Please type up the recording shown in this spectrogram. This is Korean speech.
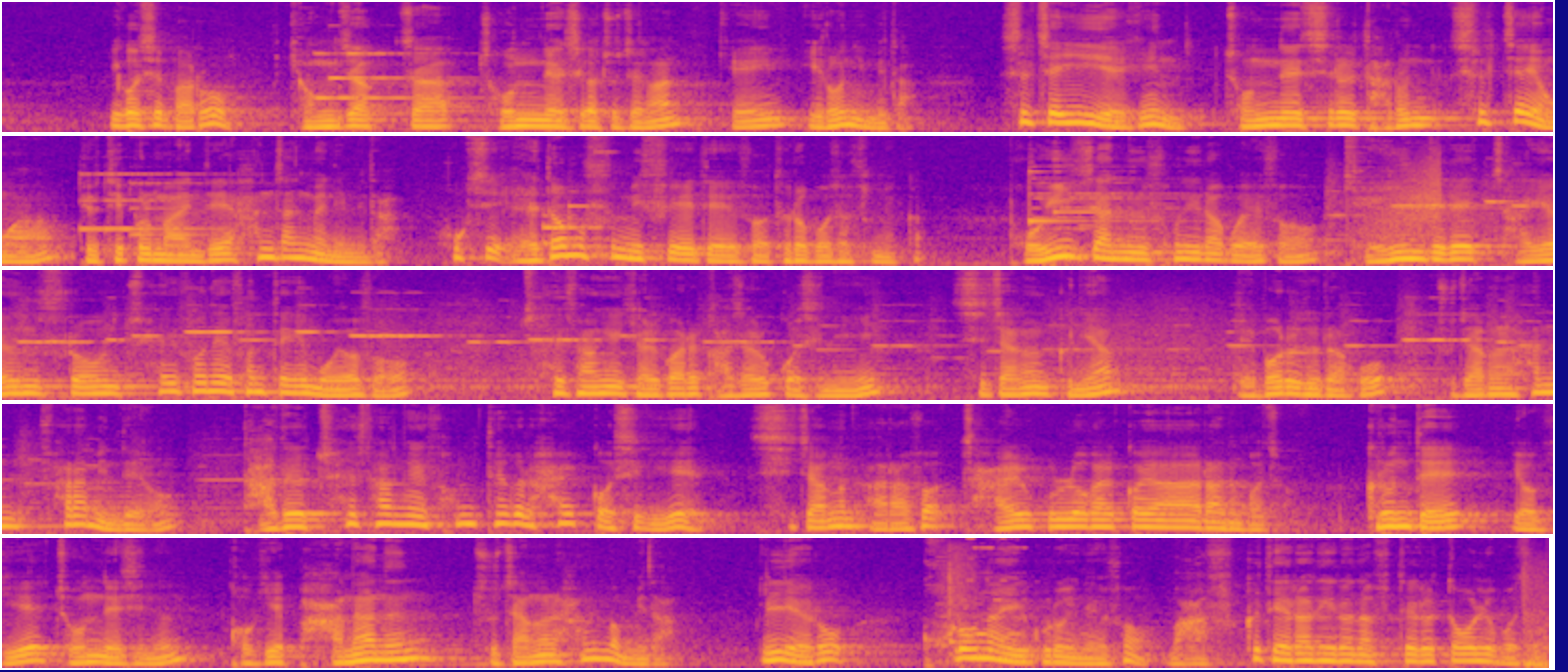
이것이 바로 경제학자 존 내시가 주장한 게임 이론입니다. 실제 이 얘긴 존 내시를 다룬 실제 영화 뷰티풀 마인드의 한 장면입니다. 혹시 애덤 스미스에 대해서 들어보셨습니까? 보이지 않는 손이라고 해서 개인들의 자연스러운 최선의 선택이 모여서 최상의 결과를 가져올 것이니 시장은 그냥 내버려두라고 주장을 한 사람인데요. 다들 최상의 선택을 할 것이기에 시장은 알아서 잘 굴러갈 거야 라는 거죠. 그런데 여기에 존 내시는 거기에 반하는 주장을 한 겁니다. 일례로 코로나19로 인해서 마스크 대란이 일어났을 때를 떠올려 보죠.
